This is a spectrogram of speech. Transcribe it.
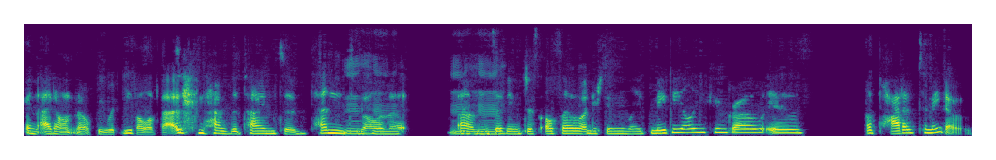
And I don't know if we would eat all of that and have the time to tend to mm-hmm. all of mm-hmm. it. Mm-hmm. Um, so I mm-hmm. think just also understanding like maybe all you can grow is a pot of tomatoes.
